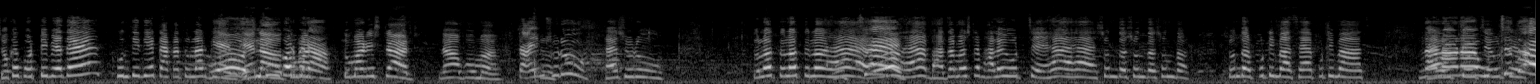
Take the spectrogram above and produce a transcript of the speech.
চোখে পট্টি বেঁধে খুন্তি দিয়ে টাকা তোলার গেম এ নাও তোমার। তোমার স্টার্ট নাও বোমা। টাইম শুরু। হ্যাঁ শুরু। তোলো তোলো তোলো। হ্যাঁ হ্যাঁ ভাজা মাছটা ভালোই উঠছে। হ্যাঁ হ্যাঁ সুন্দর সুন্দর সুন্দর। সুন্দর পুঁটি মাছ হ্যাঁ পুঁটি মাছ। না, হ্যাঁ, না, না, উঠছে। তো।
